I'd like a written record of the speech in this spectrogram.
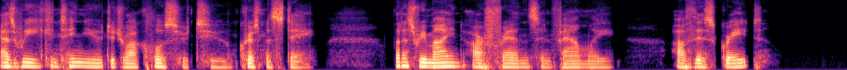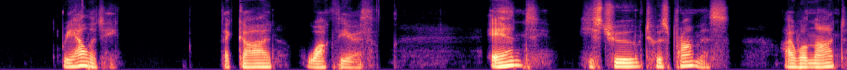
As we continue to draw closer to Christmas Day, let us remind our friends and family of this great reality that God walked the earth. And he's true to his promise I will not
